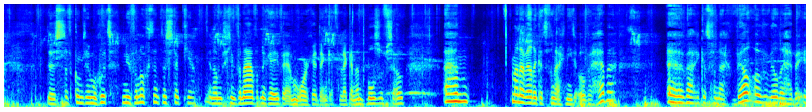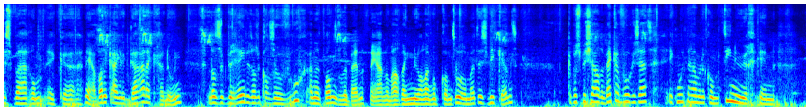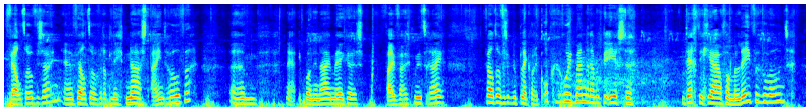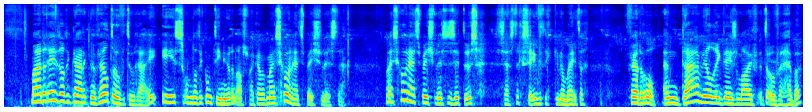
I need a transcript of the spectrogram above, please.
Dus dat komt helemaal goed. Nu vanochtend een stukje. En dan misschien vanavond nog even. En morgen denk ik even lekker naar het bos of zo. Um, maar daar wilde ik het vandaag niet over hebben. Uh, waar ik het vandaag wel over wilde hebben is waarom ik, uh, nou ja, wat ik eigenlijk dadelijk ga doen. En dat is ook de reden dat ik al zo vroeg aan het wandelen ben. Nou ja, normaal ben ik nu al lang op kantoor, maar het is weekend. Ik heb een speciale wekker voor gezet. Ik moet namelijk om 10 uur in Veldhoven zijn. En Veldhoven dat ligt naast Eindhoven. Um, nou ik woon in Nijmegen, 55 minuten rijden. Veldhoven is ook de plek waar ik opgegroeid ben. Daar heb ik de eerste 30 jaar van mijn leven gewoond. Maar de reden dat ik dadelijk naar Veldhoven toe rij, is omdat ik om 10 uur een afspraak heb met mijn schoonheidsspecialiste. Mijn schoonheidsspecialiste zit dus 60, 70 kilometer verderop. En daar wilde ik deze live het over hebben.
